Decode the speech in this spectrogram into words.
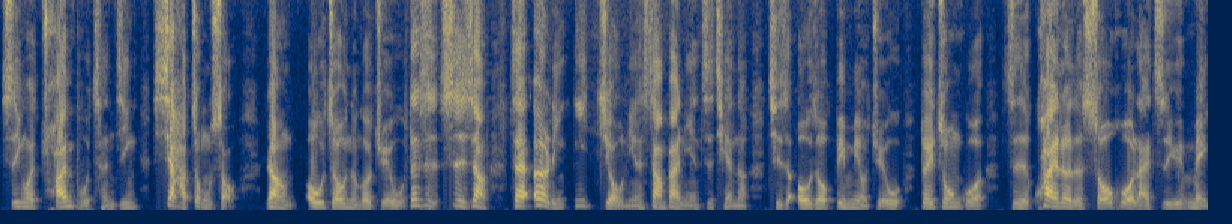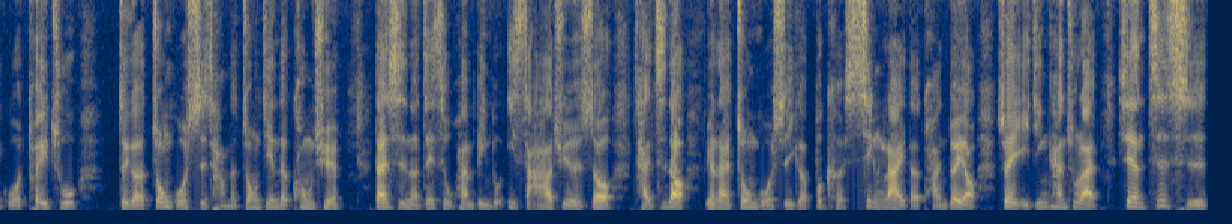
是因为川普曾经下重手，让欧洲能够觉悟。但是事实上，在二零一九年上半年之前呢，其实欧洲并没有觉悟，对中国是快乐的收获来自于美国退出。这个中国市场的中间的空缺，但是呢，这次武汉病毒一撒下去的时候，才知道原来中国是一个不可信赖的团队哦，所以已经看出来，现在支持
